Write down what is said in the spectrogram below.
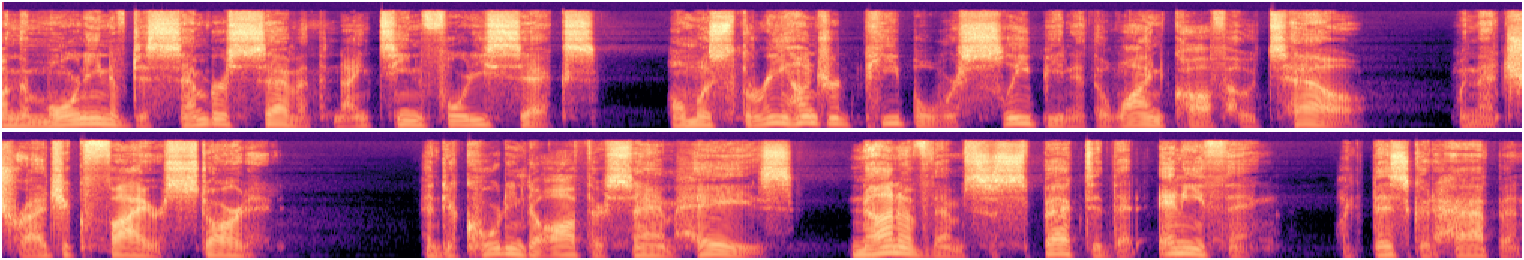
On the morning of December 7, 1946, almost 300 people were sleeping at the Winecoff Hotel when that tragic fire started. And according to author Sam Heys, none of them suspected that anything like this could happen.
